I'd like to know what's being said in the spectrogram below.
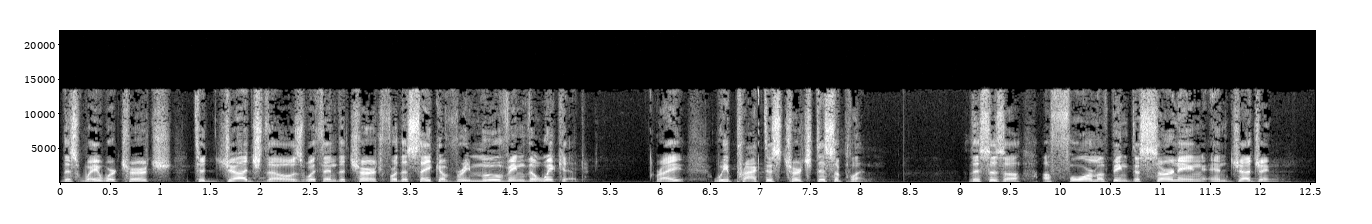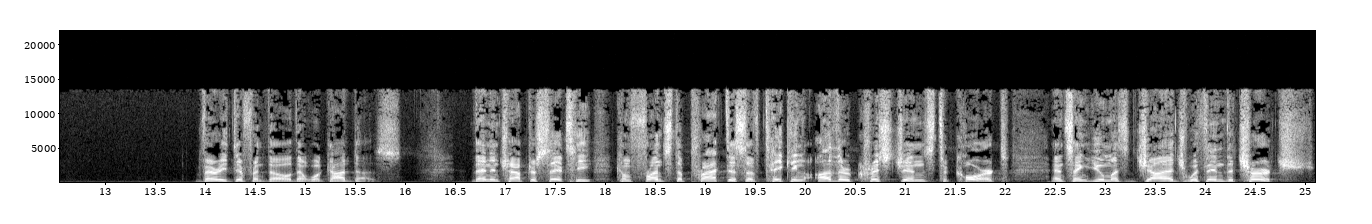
this wayward church to judge those within the church for the sake of removing the wicked, right? We practice church discipline. This is a, a form of being discerning and judging. Very different, though, than what God does. Then in chapter 6, he confronts the practice of taking other Christians to court and saying you must judge within the church.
